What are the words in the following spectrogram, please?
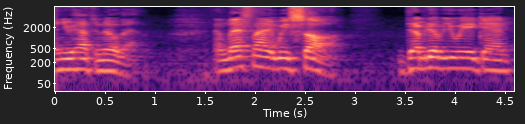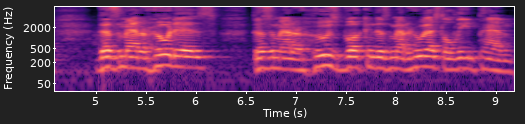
And you have to know that. And last night we saw WWE again. Doesn't matter who it is, doesn't matter who's booking, doesn't matter who has the lead pen.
